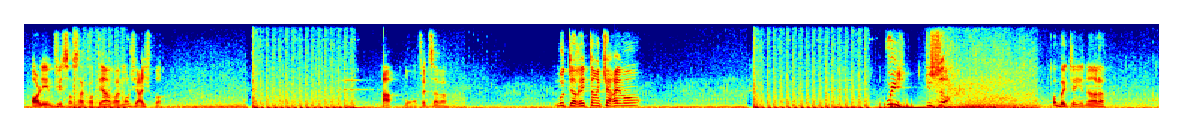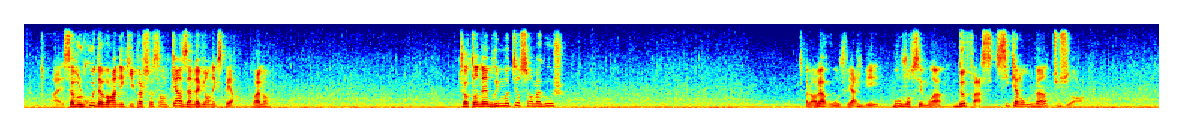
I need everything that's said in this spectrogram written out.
Oh, les MG151, vraiment, j'y arrive pas. Ah, bon, en fait, ça va. Moteur éteint, carrément Oui Tu sors Oh bah tiens, il y en a un là. Ça vaut le coup d'avoir un équipage 75 et un avion en expert. Vraiment. J'entendais un bruit de moteur sur ma gauche. Alors là, rouge, je vais arriver. Bonjour, c'est moi. De face, 6 canons de 20, tu sors.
